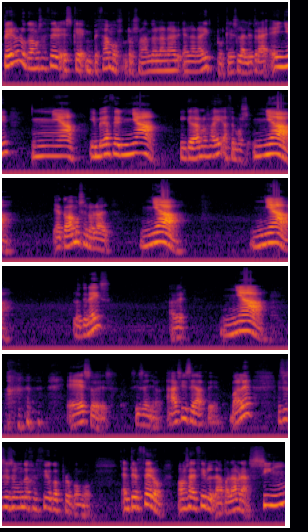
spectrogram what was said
pero lo que vamos a hacer es que empezamos resonando en la, en la nariz porque es la letra ñ, ña. Y en vez de hacer ña y quedarnos ahí, hacemos ña. Y acabamos en oral. ña, ña. ¿Lo tenéis? A ver, ña. Eso es. Sí, señor. Así se hace, ¿vale? Ese es el segundo ejercicio que os propongo. El tercero, vamos a decir la palabra sing,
